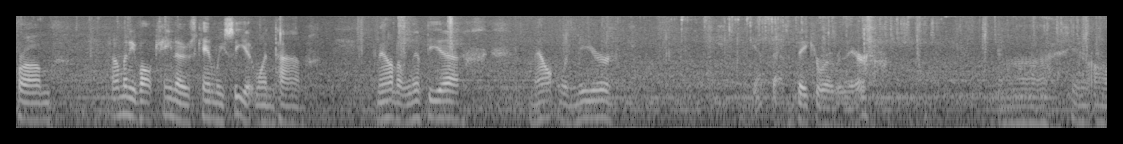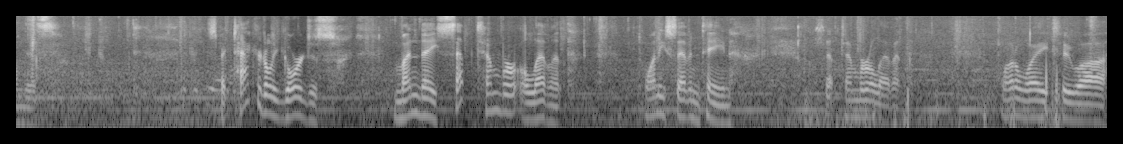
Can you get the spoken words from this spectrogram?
from, how many volcanoes can we see at one time? Mount Olympia, Mount Rainier, I guess that's Baker over there uh, here on this spectacularly gorgeous Monday, September 11th, 2017. September 11th. What a way to uh,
